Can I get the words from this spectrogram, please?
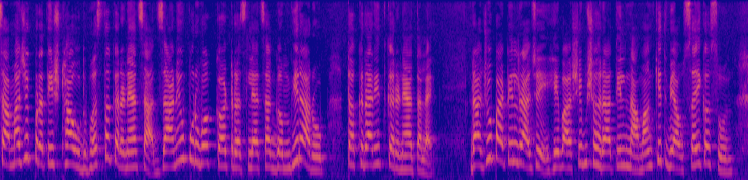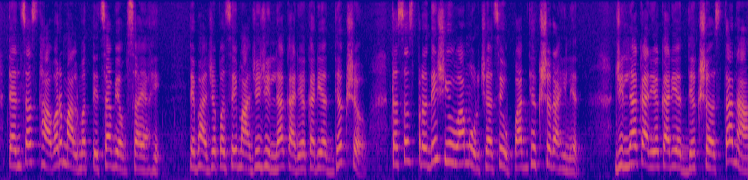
सामाजिक प्रतिष्ठा उद्ध्वस्त करण्याचा जाणीवपूर्वक कट रचल्याचा गंभीर आरोप तक्रारीत करण्यात आलाय. राजू पाटील राजे हे वाशिम शहरातील नामांकित व्यावसायिक असून त्यांचा स्थावर मालमत्तेचा व्यवसाय आहे. ते भाजपचे माजी जिल्हा कार्यकारी अध्यक्ष तसंच प्रदेश युवा मोर्चाचे उपाध्यक्ष राहिलेत. जिल्हा कार्यकारी अध्यक्ष असताना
